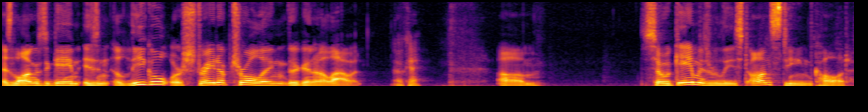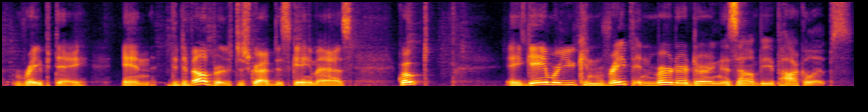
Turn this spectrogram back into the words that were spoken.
as long as the game isn't illegal or straight up trolling, they're gonna allow it. Okay. Um, so a game was released on Steam called Rape Day, and the developers described this game as, quote, a game where you can rape and murder during a zombie apocalypse.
